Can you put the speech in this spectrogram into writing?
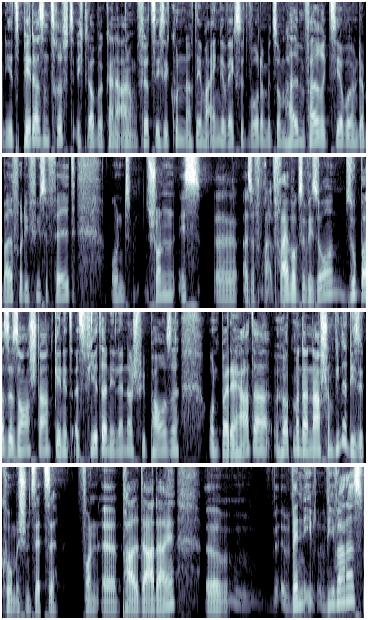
Nils Petersen trifft, ich glaube, keine Ahnung, 40 Sekunden nachdem er eingewechselt wurde, mit so einem halben Fallrückzieher, wo ihm der Ball vor die Füße fällt. Und schon ist, äh, also Freiburg sowieso, super Saisonstart, gehen jetzt als Vierter in die Länderspielpause. Und bei der Hertha hört man danach schon wieder diese komischen Sätze von äh, Paul Dardai. Äh, wenn, wie war das?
